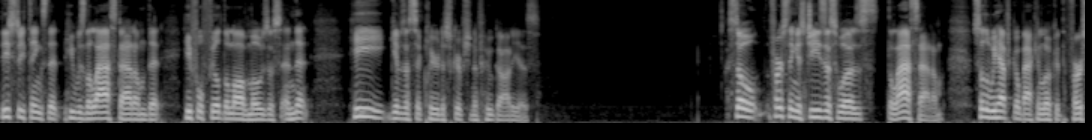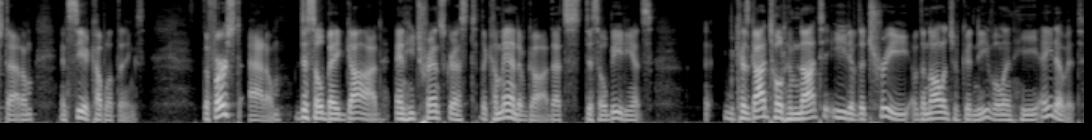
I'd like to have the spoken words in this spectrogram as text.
These three things that he was the last Adam, that he fulfilled the law of Moses, and that he gives us a clear description of who God is. So, first thing is Jesus was the last Adam. So that we have to go back and look at the first Adam and see a couple of things. The first Adam disobeyed God and he transgressed the command of God. That's disobedience because God told him not to eat of the tree of the knowledge of good and evil, and he ate of it.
